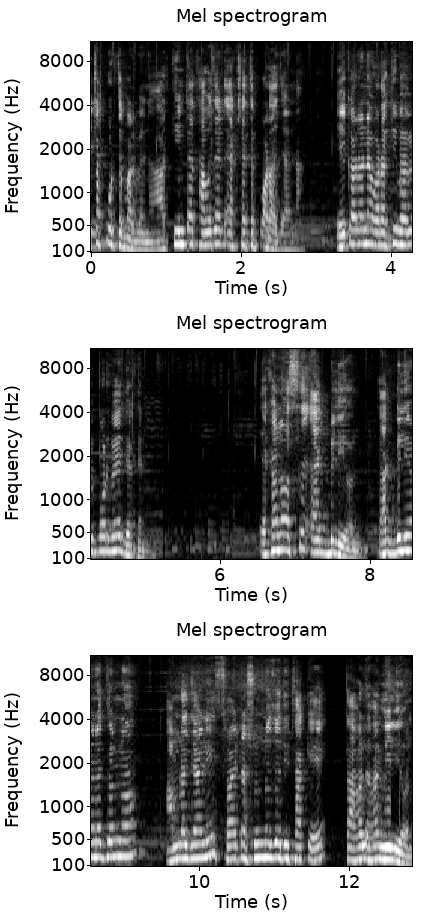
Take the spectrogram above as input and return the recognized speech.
এটা পড়তে পারবে না। আর তিনটা থাউজেন্ড একসাথে পড়া যায় না। এই কারণে ওরা কীভাবে পড়বে, দেখেন। এখানে হচ্ছে এক বিলিয়ন এক বিলিয়নের জন্য আমরা জানি ছয়টা শূন্য যদি থাকে, তাহলে হয় মিলিয়ন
